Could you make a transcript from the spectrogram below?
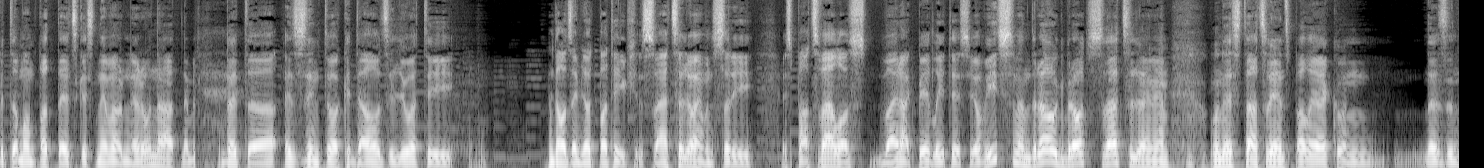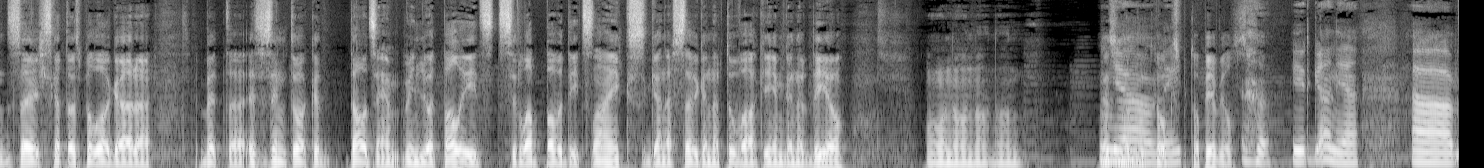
bet tad man pateica, ka es nevaru nerunāt, ne, bet uh, es zinu to, ka daudzi ļoti Daudziem ļoti patīk svētceļojumi, un es arī es pats vēlos vairāk piedalīties, jo visi man draugi brauc uz svētceļojumiem, un es tāds viens palieku un, nezinu, sēžu skatos pa logā ārā. Bet uh, es zinu to, ka daudziem viņi ļoti palīdz, tas ir labi pavadīts laiks, gan ar sevi, gan ar tuvākajiem, gan ar Dievu. Un, un, un, un nezinu, Jā, varbūt kaut kas par to piebilst. Ir gan, jā. Uh,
